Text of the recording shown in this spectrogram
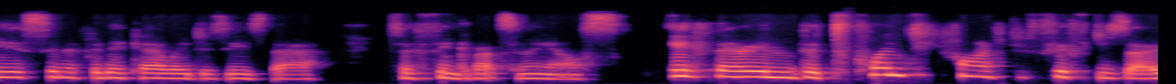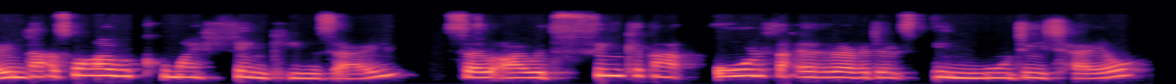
eosinophilic airway disease there. So think about something else. If they're in the 25 to 50 zone, that's what I would call my thinking zone. So I would think about all of that other evidence in more detail,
